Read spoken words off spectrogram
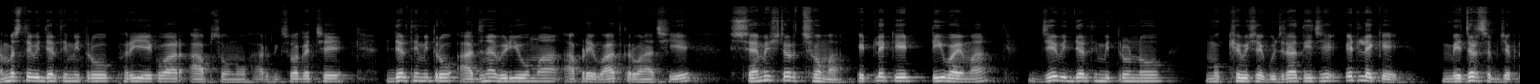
નમસ્તે વિદ્યાર્થી મિત્રો, ફરી એકવાર આપ સૌનું હાર્દિક સ્વાગત છે. વિદ્યાર્થી મિત્રો, આજના વિડીયોમાં આપણે વાત કરવાના છીએ સેમિસ્ટર છમાં એટલે કે ટીવાયમાં જે વિદ્યાર્થી મિત્રોનો મુખ્ય વિષય ગુજરાતી છે, એટલે કે મેજર સબ્જેક્ટ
